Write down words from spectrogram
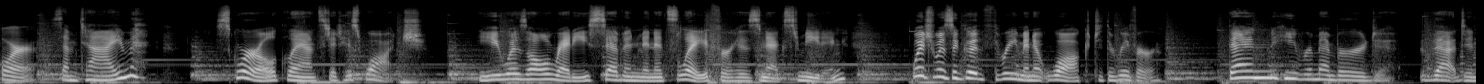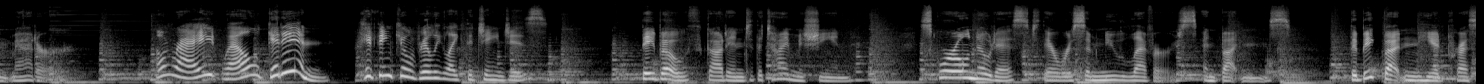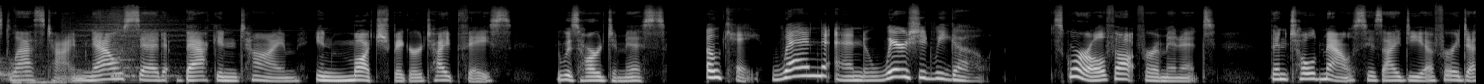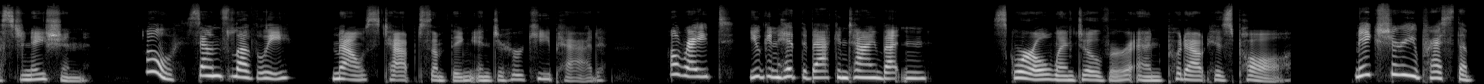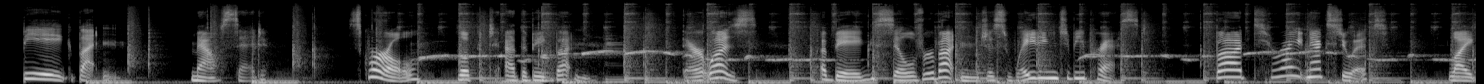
Or sometime? Squirrel glanced at his watch. He was already seven minutes late for his next meeting, which was a good three minute walk to the river. Then he remembered that didn't matter. All right, well, get in. I think you'll really like the changes. They both got into the time machine. Squirrel noticed there were some new levers and buttons. The big button he had pressed last time now said back in time in much bigger typeface. It was hard to miss. Okay, when and where should we go? Squirrel thought for a minute, then told Mouse his idea for a destination. Oh, sounds lovely. Mouse tapped something into her keypad. All right, you can hit the back in time button. Squirrel went over and put out his paw. Make sure you press the big button. Mouse said. Squirrel looked at the big button. There it was a big silver button just waiting to be pressed. But right next to it, like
